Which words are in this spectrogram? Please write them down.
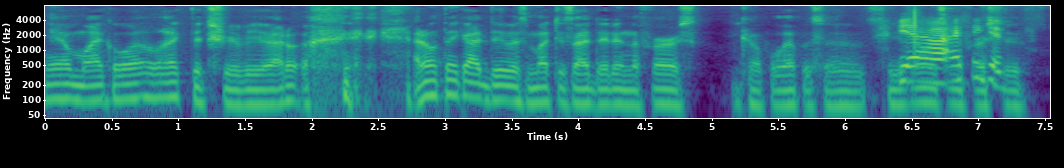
Yeah, Michael, I like the trivia. I don't, I don't think I do as much as I did in the first couple episodes. He Yeah, always I think first it's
